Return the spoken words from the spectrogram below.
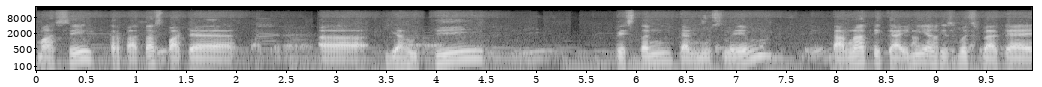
masih terbatas pada uh, Yahudi Kristen dan Muslim karena tiga ini yang disebut sebagai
